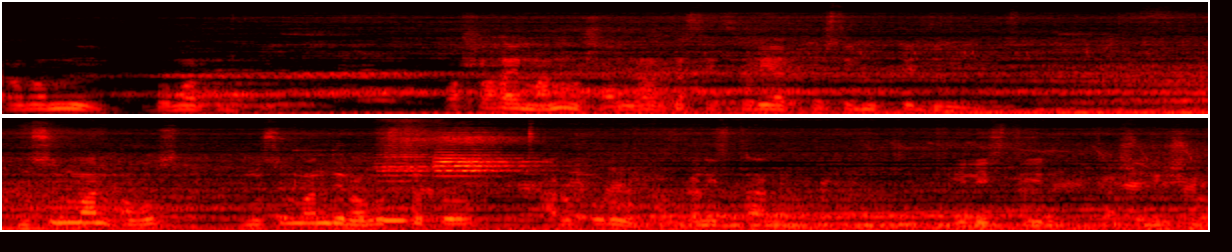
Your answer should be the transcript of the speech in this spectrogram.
পারমাণবিক বোমা হুমকি অসহায় মানুষ আল্লাহর কাছে ফরিয়াদ করছে মুক্তির জন্য। মুসলমান অবস্থা, মুসলমানদের অবস্থা তো আরও করুন আফগানিস্তান, ফিলিস্তিন, কাশ্মীর সহ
